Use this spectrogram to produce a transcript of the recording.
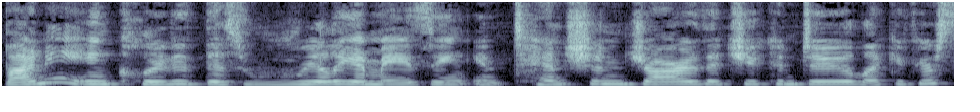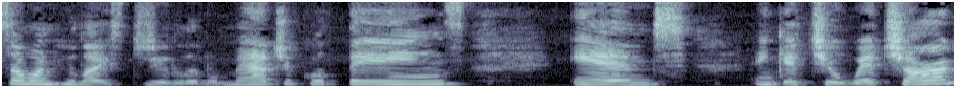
Bunny included this really amazing intention jar that you can do. Like if you're someone who likes to do little magical things and and get your witch on,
